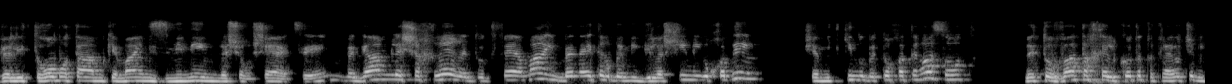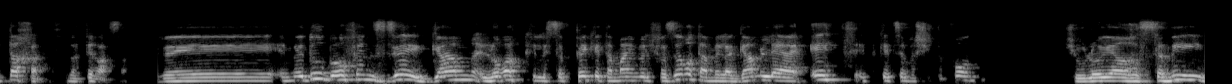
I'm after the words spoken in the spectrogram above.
ולתרום אותם כמים זמינים לשורשי העצים, וגם לשחרר את עודפי המים, בין היתר במגלשים מיוחדים, שהם התקינו בתוך הטרסות, לטובת החלקות החקלאיות שמתחת לטרסה. והם ידעו באופן זה גם לא רק לספק את המים ולפזר אותם, אלא גם להאט את קצב השיטפון, שהוא לא יהיה הרסני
